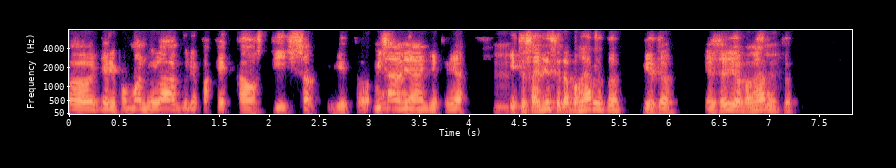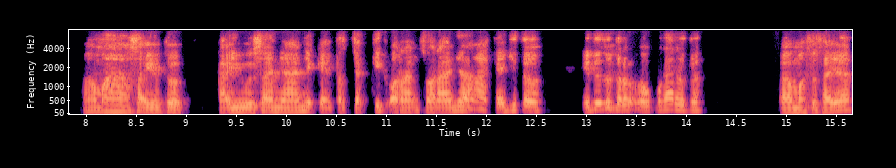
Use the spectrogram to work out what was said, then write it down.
uh, jadi pemandu lagu dia pakai kaos t-shirt gitu, misalnya gitu ya. Hmm. Itu saja sudah pengaruh tuh, gitu ya saya juga pengaruh tuh. Oh, masa itu Kak Yusa nyanyi kayak tercekik orang suaranya. Nah, kayak gitu. Itu tuh terpengaruh tuh. Uh, maksud saya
